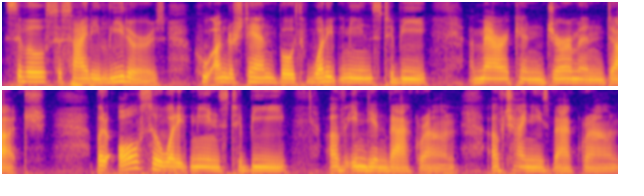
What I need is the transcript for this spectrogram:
civil society leaders who understand both what it means to be American, German, Dutch, but also what it means to be of Indian background, of Chinese background,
